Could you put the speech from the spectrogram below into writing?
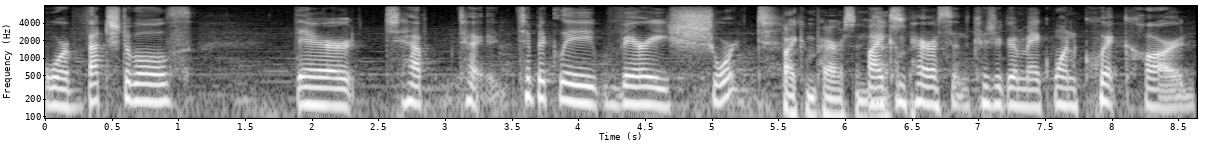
or vegetables, they're have ty typically very short by comparison. by yes. comparison because you're going to make one quick, hard,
